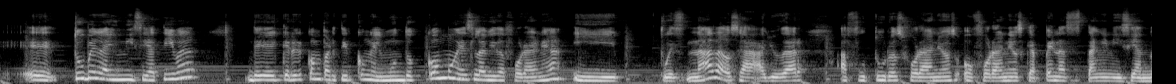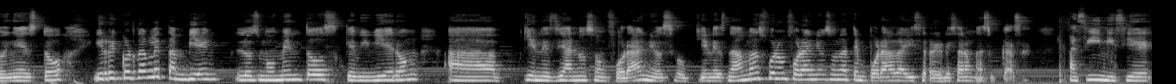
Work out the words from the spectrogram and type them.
eh, tuve la iniciativa de querer compartir con el mundo cómo es la vida foránea y pues nada, o sea, ayudar a futuros foráneos o foráneos que apenas están iniciando en esto y recordarle también los momentos que vivieron a quienes ya no son foráneos o quienes nada más fueron foráneos una temporada y se regresaron a su casa. Así inicié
